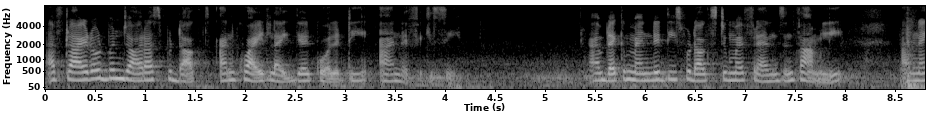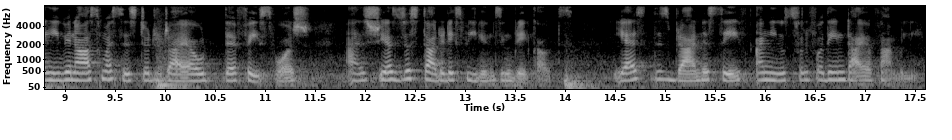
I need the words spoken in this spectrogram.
I've tried out Banjara's products and quite like their quality and efficacy. I've recommended these products to my friends and family, and I even asked my sister to try out their face wash as she has just started experiencing breakouts. Yes, this brand is safe and useful for the entire family.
